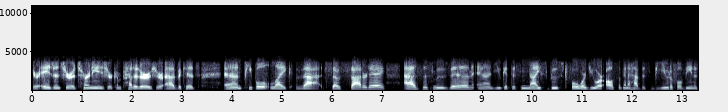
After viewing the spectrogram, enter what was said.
your agents, your attorneys, your competitors, your advocates and people like that. So Saturday as this moves in and you get this nice boost forward, you are also going to have this beautiful Venus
